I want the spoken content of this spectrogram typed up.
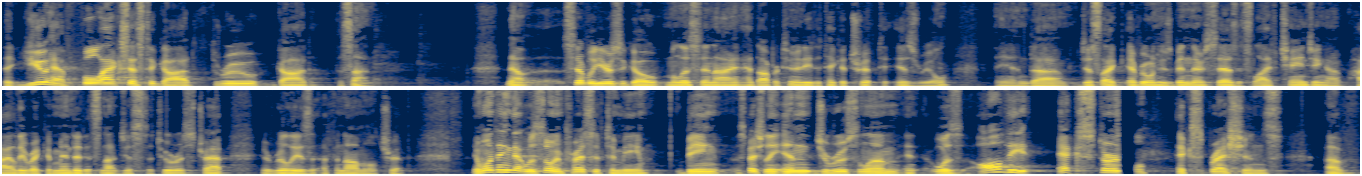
That you have full access to God through God the Son. Now, several years ago, Melissa and I had the opportunity to take a trip to Israel. And uh, just like everyone who's been there says, it's life changing. I highly recommend it. It's not just a tourist trap, it really is a phenomenal trip. And one thing that was so impressive to me, being especially in Jerusalem, was all the external expressions of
